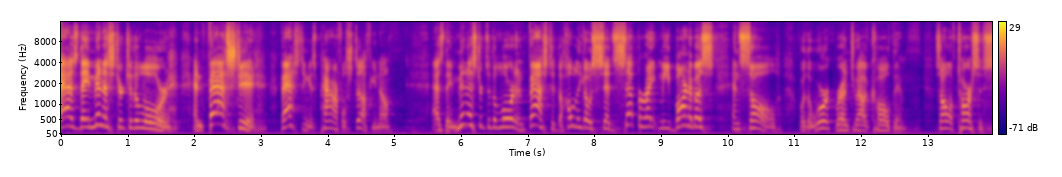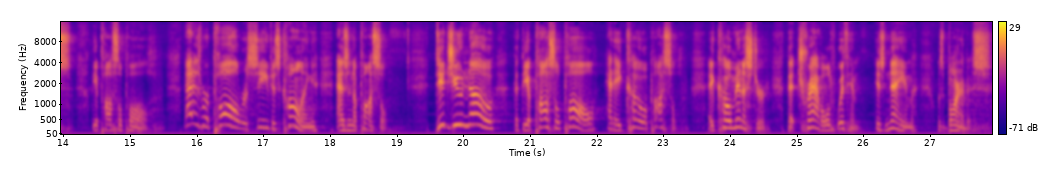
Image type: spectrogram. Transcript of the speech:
as they ministered to the Lord and fasted, fasting is powerful stuff, you know as they ministered to the Lord and fasted, the Holy Ghost said, Separate me, Barnabas and Saul, for the work whereunto I have called them. Saul of Tarsus, the Apostle Paul. That is where Paul received his calling as an apostle. Did you know that the Apostle Paul had a co apostle, a co minister that traveled with him? His name was Barnabas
